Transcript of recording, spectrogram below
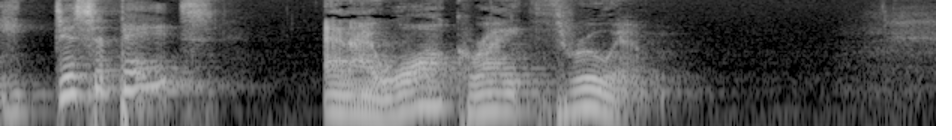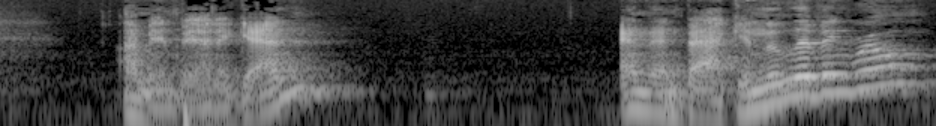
He dissipates and I walk right through him. I'm in bed again. And then back in the living room.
